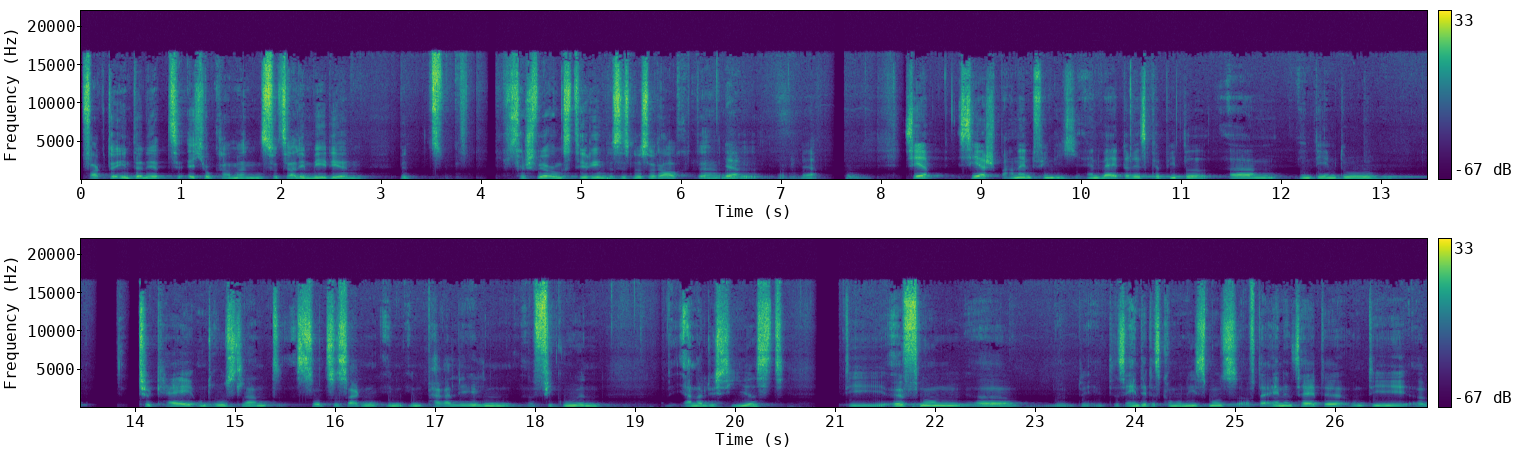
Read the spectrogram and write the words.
Faktor Internet, Echokammern, soziale Medien mit Verschwörungstheorien, das ist nur so Rauch. Ja. ja, ja. Sehr, sehr spannend finde ich ein weiteres Kapitel, ähm, in dem du Türkei und Russland sozusagen in, in parallelen Figuren analysierst. die Öffnung, äh, das Ende des Kommunismus auf der einen Seite und die äh,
